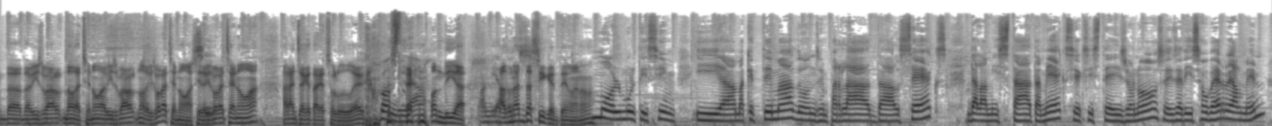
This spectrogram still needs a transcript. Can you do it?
de, de Bisbal, no, de Xenoa a Bisbal, no, de Bisbal a Xenoa, sí, sí. de Bisbal a Xenoa. Aranxa, què tal? Et saludo, eh? Com Bon estem? dia. Bon dia. Bon dia ha donat de sí aquest tema, no? Molt, moltíssim. I amb aquest tema doncs, hem parlat del sex, de l'amistat amb ex, si existeix o no, és a dir, s'ha obert realment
